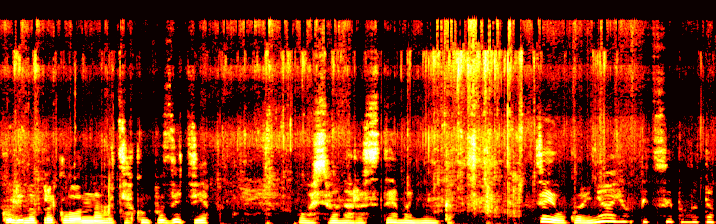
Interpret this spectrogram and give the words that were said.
колінопреклонна оця композиція. Ось вона росте, манюнька. Це я укоріняю, підсипала там.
